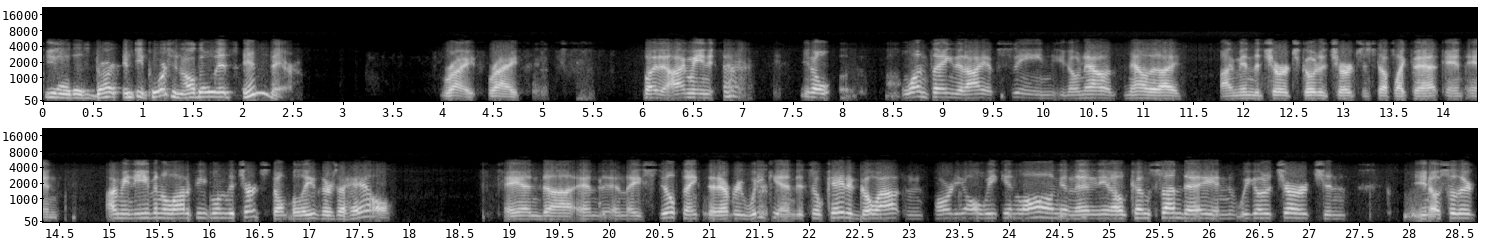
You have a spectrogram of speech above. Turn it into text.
you know, this dark, empty portion, although it's in there. Right, right. But I mean, you know, one thing that I have seen, you know, now now that I I'm in the church, go to church and stuff like that, and and I mean, even a lot of people in the church don't believe there's a hell and uh and and they still think that every weekend it's okay to go out and party all weekend long and then you know come sunday and we go to church and you know so they're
